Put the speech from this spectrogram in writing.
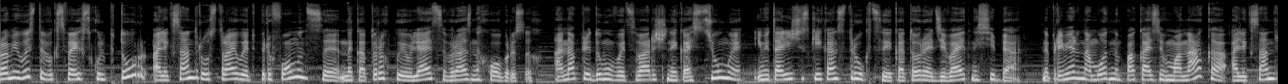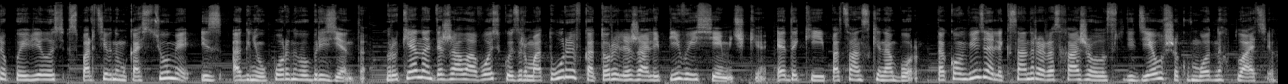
Кроме выставок своих скульптур, Александра устраивает перформансы, на которых появляется в разных образах. Она придумывает сварочные костюмы и металлические конструкции, которые одевает на себя. Например, на модном показе в Монако Александра появилась в спортивном костюме из огнеупорного брезента. В руке она держала авоську из арматуры, в которой лежали пиво и семечки. Эдакий пацанский набор. В таком виде Александра расхаживала среди девушек в модных платьях.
